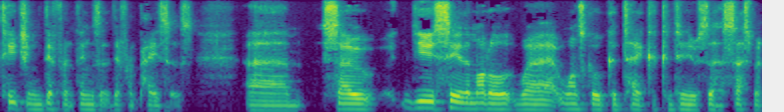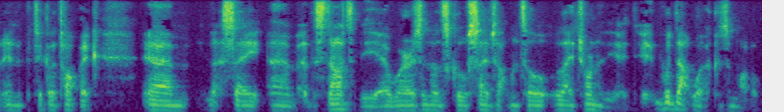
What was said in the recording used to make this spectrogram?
teaching different things at different paces. Um, so do you see the model where one school could take a continuous assessment in a particular topic, um, let's say um, at the start of the year, whereas another school saves that until later on in the year? Would that work as a model?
